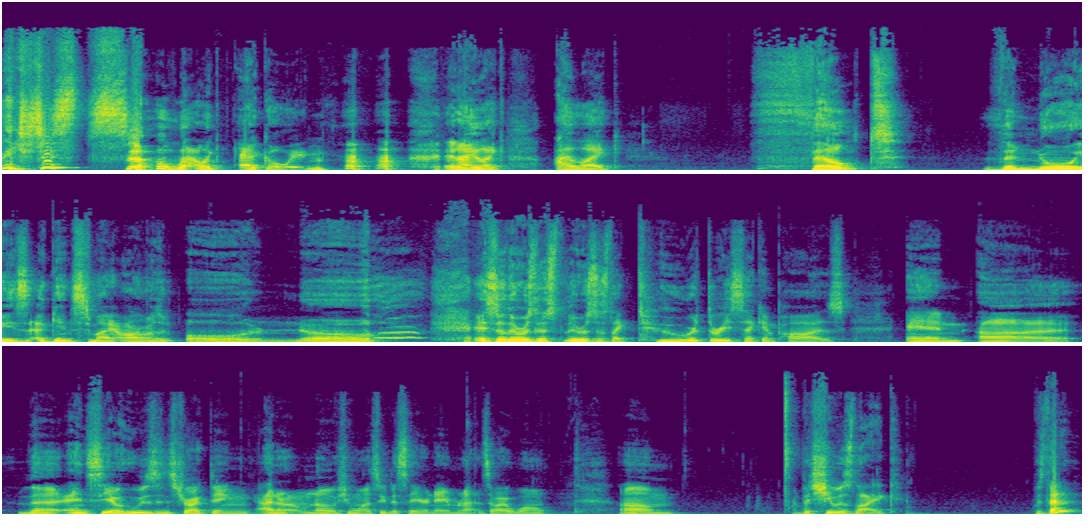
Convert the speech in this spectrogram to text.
it's just so loud, like echoing. and I like, I like felt the noise against my arm. I was like, oh no. and so there was this, there was this like two or three second pause. And uh, the NCO who was instructing, I don't know if she wants me to say her name or not, so I won't. Um, but she was like, was that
